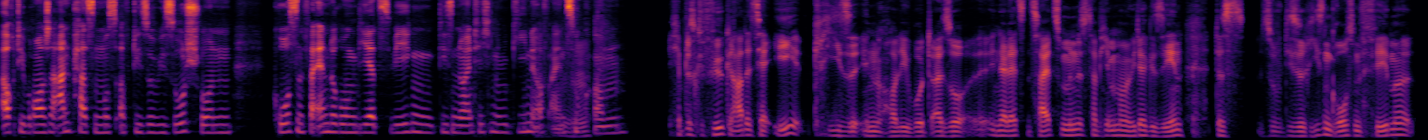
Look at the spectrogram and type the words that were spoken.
auch die Branche anpassen muss auf die sowieso schon großen Veränderungen, die jetzt wegen diesen neuen Technologien auf einen mhm. zukommen. Ich habe das Gefühl, gerade ist ja eh Krise in Hollywood. Also äh, in der letzten Zeit zumindest habe ich immer mal wieder gesehen, dass so diese riesengroßen Filme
